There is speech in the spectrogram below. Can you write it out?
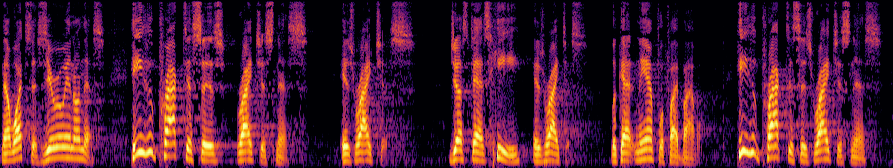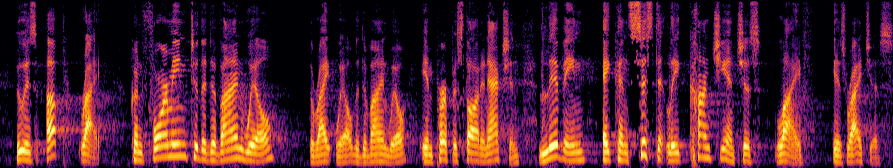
now watch this, zero in on this. He who practices righteousness is righteous, just as he is righteous. Look at it in the Amplified Bible. He who practices righteousness, who is upright, conforming to the divine will, the right will, the divine will, in purpose, thought, and action, living a consistently conscientious life is righteous,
